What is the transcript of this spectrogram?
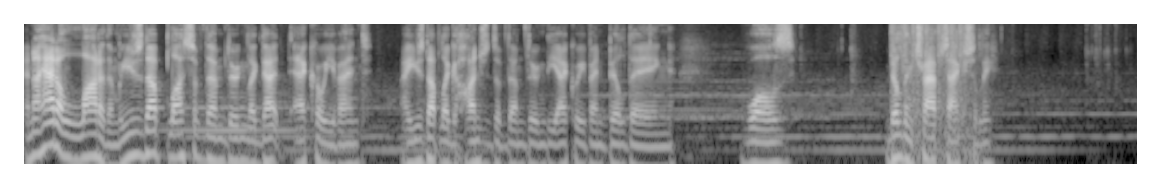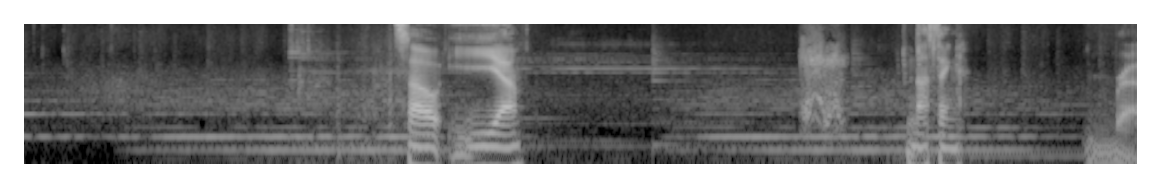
And I had a lot of them. We used up lots of them during like that Echo event. I used up like hundreds of them during the Echo event building walls. Building traps, actually. So, yeah. Nothing. Bruh.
